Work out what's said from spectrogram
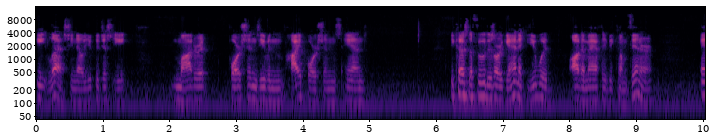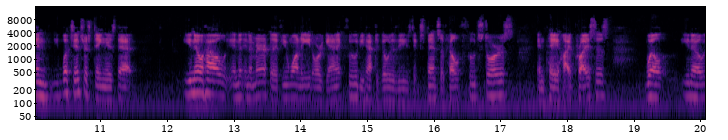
eat less. You know, you could just eat moderate portions, even high portions, and because the food is organic, you would automatically become thinner. And what's interesting is that you know how in, in America, if you want to eat organic food, you have to go to these expensive health food stores and pay high prices. Well, you know,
